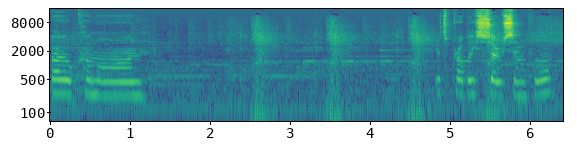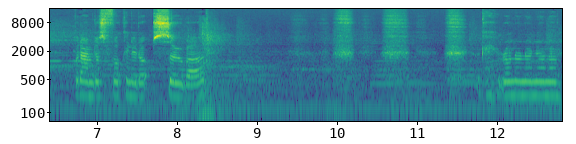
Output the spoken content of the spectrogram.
Oh, come on. It's probably so simple, but I'm just fucking it up so bad. Okay, run, run, run, run, run.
